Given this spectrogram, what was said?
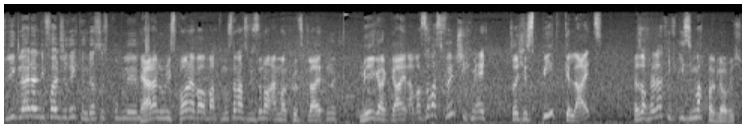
fliege leider in die falsche Richtung, das ist das Problem. Ja, dann respawn einfach und mach. Du musst danach sowieso noch einmal kurz gleiten. Mega geil. Aber sowas wünsche ich mir echt. Solche Speed-Geleits. Das ist auch relativ easy machbar, glaube ich.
